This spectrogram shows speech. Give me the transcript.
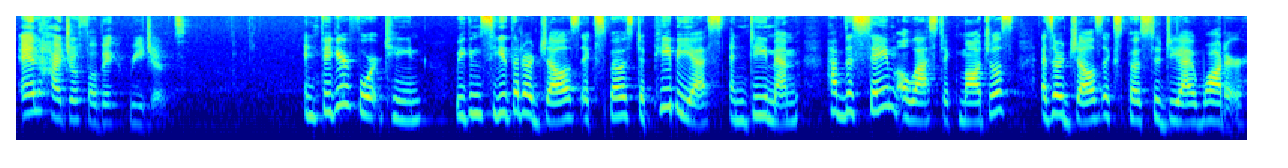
and hydrophobic regions. In figure 14, we can see that our gels exposed to PBS and DMEM have the same elastic modulus as our gels exposed to DI water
